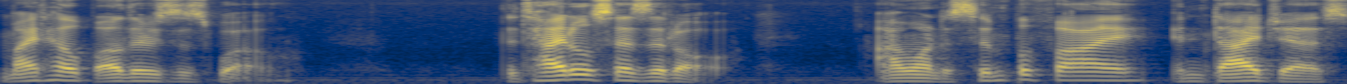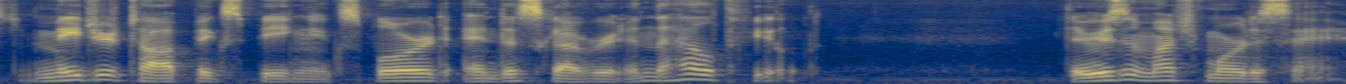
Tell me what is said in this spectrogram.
might help others as well. The title says it all. I want to simplify and digest major topics being explored and discovered in the health field. There isn't much more to say.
